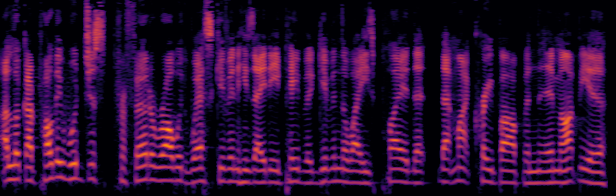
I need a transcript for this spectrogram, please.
I look, I probably would just prefer to roll with West given his ADP, but given the way he's played, that, that might creep up, and there might be a,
